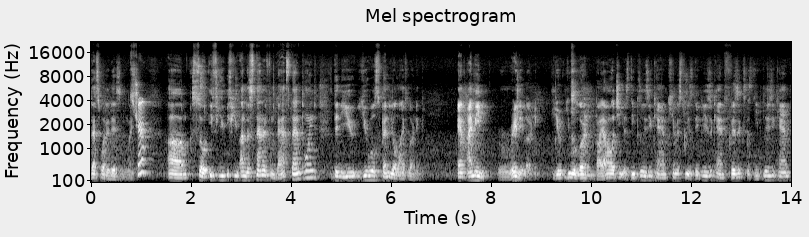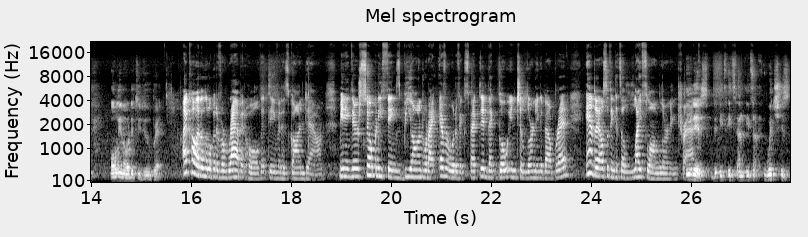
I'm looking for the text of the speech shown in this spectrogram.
that's what it is in a way. It's true. Um, so if you if you understand it from that standpoint, then you you will spend your life learning, and I mean really learning. You you will learn biology as deeply as you can, chemistry as deeply as you can, physics as deeply as you can, all in order to do bread. I call it a little bit of a rabbit hole that David has gone down. Meaning there's so many things beyond what I ever would have expected that go into learning about bread, and I also think it's a lifelong learning track. It is. It's it's an, it's a, which is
